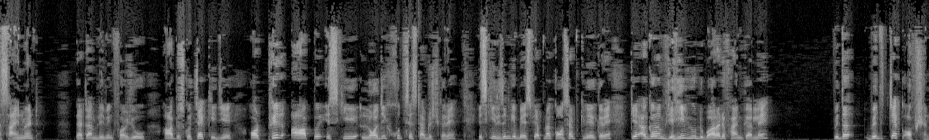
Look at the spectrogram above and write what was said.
assignment that I am leaving for you آپ اس کو چیک کیجئے اور پھر آپ اس کی لاجک خود سے اسٹیبلش کریں اس کی ریزن کے بیس پہ اپنا کانسپٹ کلیئر کریں کہ اگر ہم یہی ویو دوبارہ ڈیفائن کر لیں ود چیک آپشن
